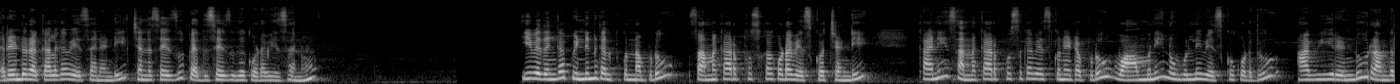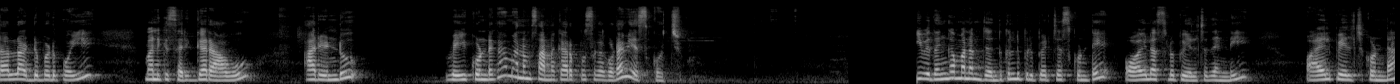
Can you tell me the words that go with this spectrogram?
రెండు రకాలుగా వేసానండి చిన్న సైజు పెద్ద సైజుగా కూడా వేశాను. ఈ విధంగా పిండిని కలుపుకున్నప్పుడు సన్నకార పుసక కూడా వేసుకోవచ్చండి. కానీ సన్నకార పుసక వేసుకునేటప్పుడు వాముని నువ్వుల్ని వేసుకోకూడదు. అవి రెండు రంధ్రాల్లో అడ్డుపడిపోయి మనకి సరిగ్గా రావు. ఆ రెండు వేయకుండా మనం సన్నకార పుసక కూడా వేసుకోవచ్చు. ఈ విధంగా మనం జంతుకుల్ని ప్రిపేర్ చేసుకుంటే ఆయిల్ అసలు పీల్చదండి. ఆయిల్ పీల్చకుండా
